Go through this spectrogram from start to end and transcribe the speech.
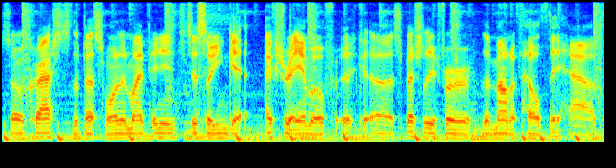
So Crash is the best one in my opinion, just so you can get extra ammo, for, uh, especially for the amount of health they have,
